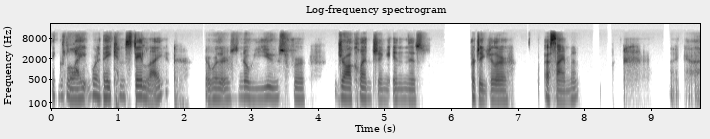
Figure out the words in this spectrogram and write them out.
Things light where they can stay light, or where there's no use for jaw clenching in this particular assignment. Like, uh,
